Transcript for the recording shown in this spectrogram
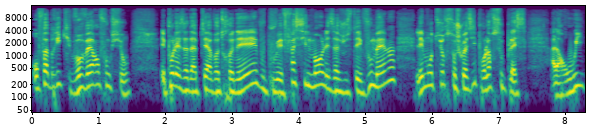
On fabrique vos verres en fonction. Et pour les adapter à votre nez, vous pouvez facilement les ajuster vous-même. Les montures sont choisies pour leur souplesse. Alors oui,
